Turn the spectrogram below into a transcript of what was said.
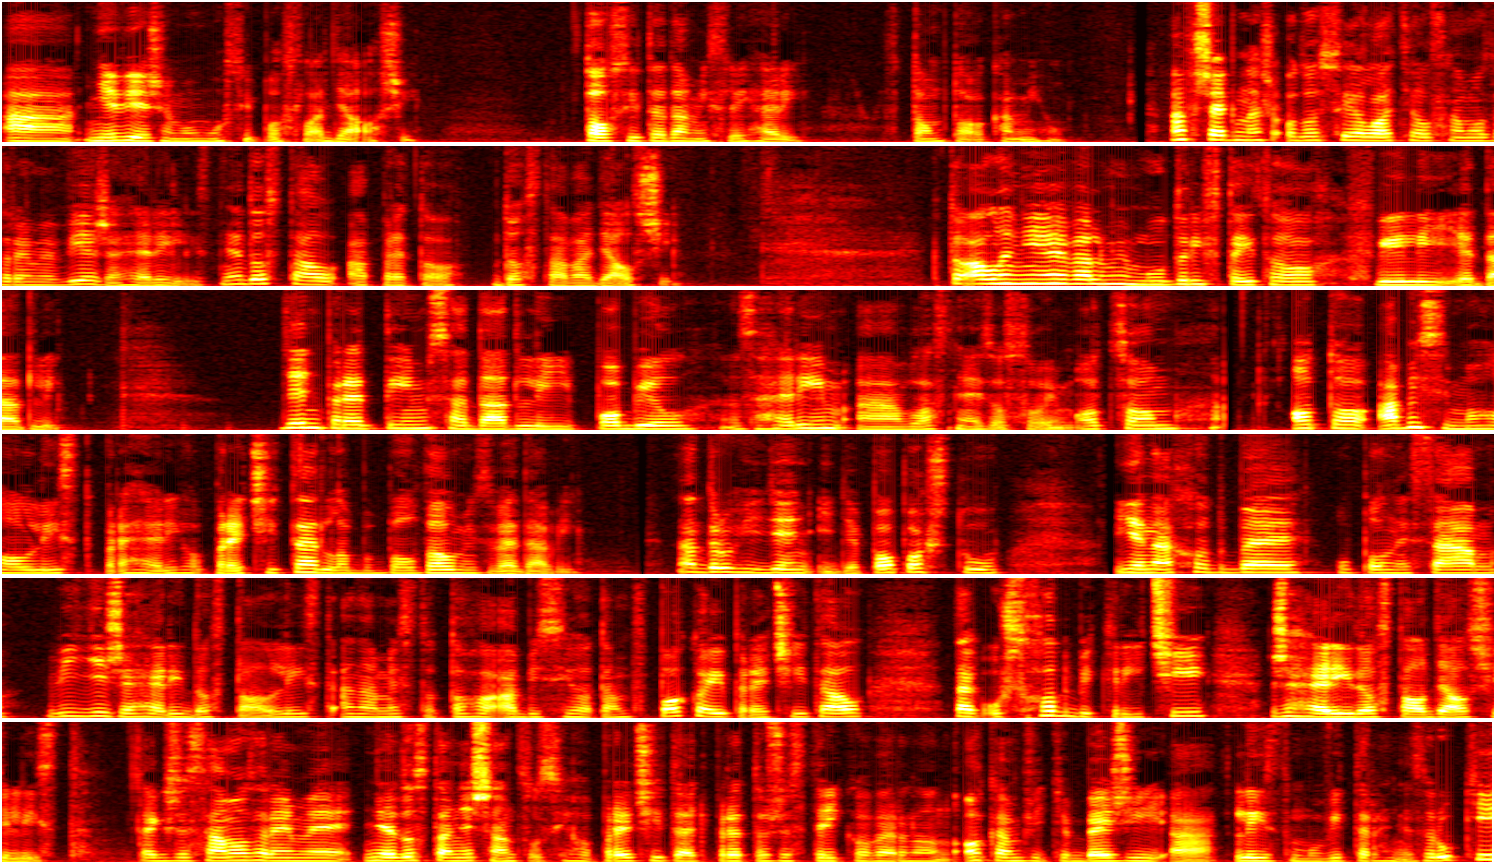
a nevie, že mu musí poslať ďalší. To si teda myslí Harry v tomto okamihu. Avšak náš odosielateľ samozrejme vie, že Harry list nedostal a preto dostáva ďalší. Kto ale nie je veľmi múdry v tejto chvíli je Dudley. Deň predtým sa Dudley pobil s Harrym a vlastne aj so svojím otcom o to, aby si mohol list pre Harryho prečítať, lebo bol veľmi zvedavý. Na druhý deň ide po poštu, je na chodbe úplne sám, vidí, že Harry dostal list a namiesto toho, aby si ho tam v pokoji prečítal, tak už z chodby kričí, že Harry dostal ďalší list. Takže samozrejme nedostane šancu si ho prečítať, pretože striko Vernon okamžite beží a list mu vytrhne z ruky.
